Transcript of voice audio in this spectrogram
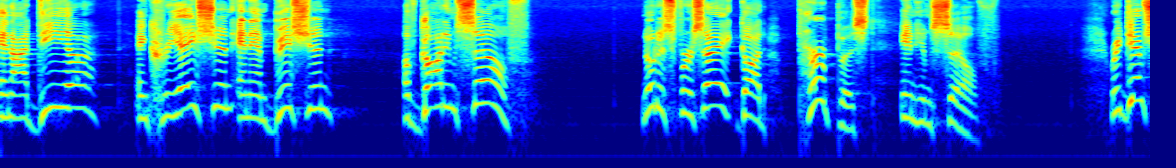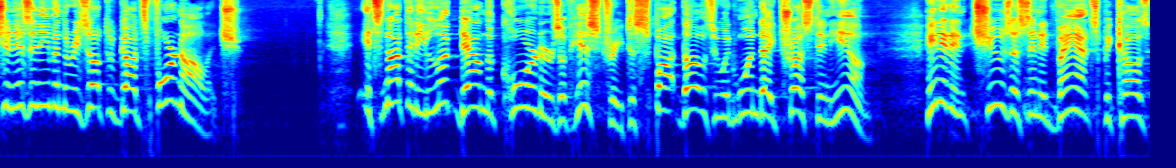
and idea and creation and ambition of God Himself. Notice verse 8 God purposed in Himself. Redemption isn't even the result of God's foreknowledge. It's not that He looked down the corridors of history to spot those who would one day trust in Him. He didn't choose us in advance because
